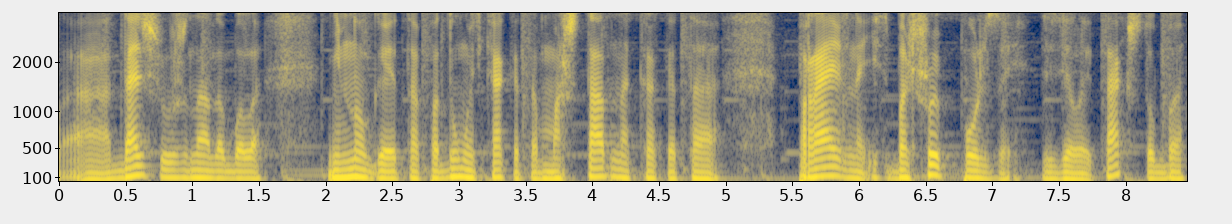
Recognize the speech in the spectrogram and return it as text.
А дальше уже надо было немного это подумать, как это масштабно, как это правильно и с большой пользой сделать так, чтобы...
